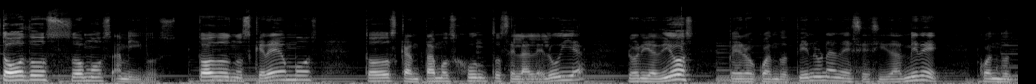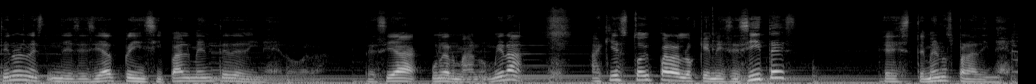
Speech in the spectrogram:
todos somos amigos. Todos nos queremos, todos cantamos juntos el aleluya, gloria a Dios. Pero cuando tiene una necesidad, mire, cuando tiene una necesidad principalmente de dinero, ¿verdad? Decía un hermano, mira, aquí estoy para lo que necesites, este, menos para dinero.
